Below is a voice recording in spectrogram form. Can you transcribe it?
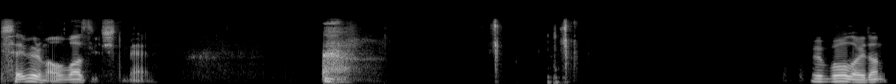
Seviyorum ama vazgeçtim yani. Ve bu olaydan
